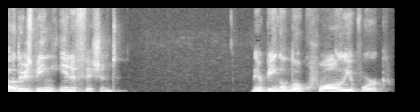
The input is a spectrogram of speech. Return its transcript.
others being inefficient, there being a low quality of work,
